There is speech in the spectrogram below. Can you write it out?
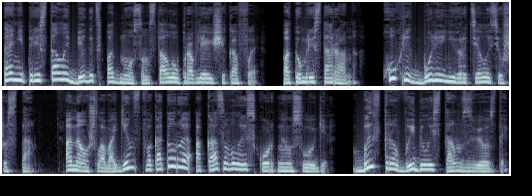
Таня перестала бегать с подносом, стала управляющей кафе, потом ресторана. Хухрик более не вертелась у шеста. Она ушла в агентство, которое оказывало эскортные услуги. Быстро выбилась там в звезды.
